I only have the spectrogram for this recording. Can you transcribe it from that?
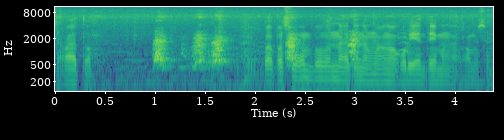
Tsaka to. Papasukin po natin ang mga kuryente mga kamasan.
